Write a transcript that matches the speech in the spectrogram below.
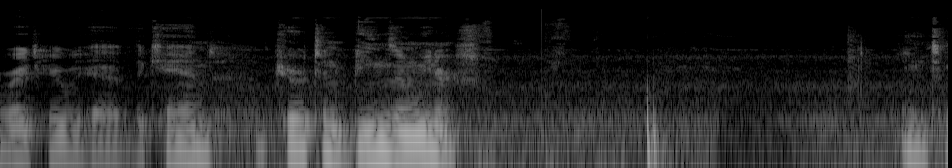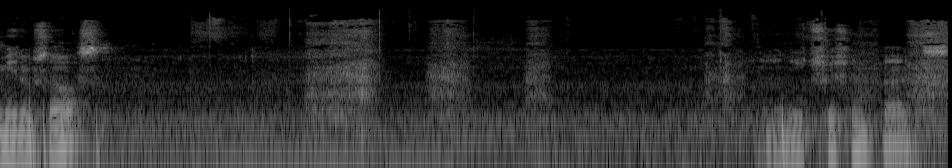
Right, here we have the canned Puritan beans and wieners in tomato sauce. And nutrition facts.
